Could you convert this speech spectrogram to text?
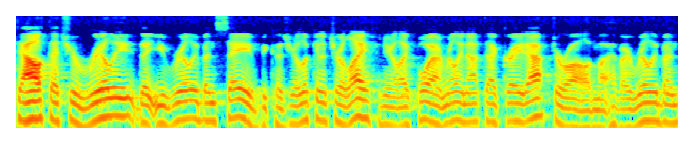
doubt that you're really that you've really been saved because you're looking at your life and you're like, boy, I'm really not that great after all. Have I really been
